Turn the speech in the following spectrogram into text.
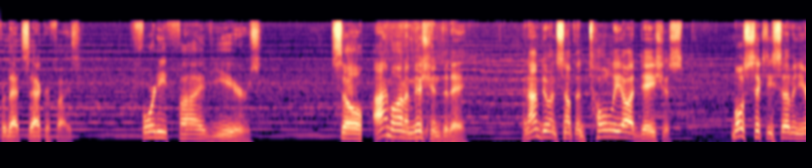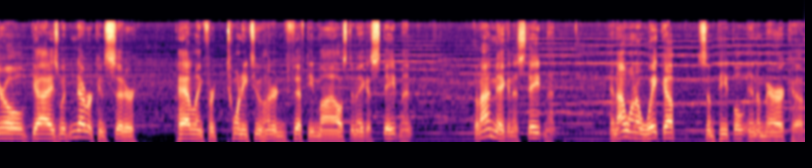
for that sacrifice. 45 years. So I'm on a mission today, and I'm doing something totally audacious. Most 67-year-old guys would never consider paddling for 2,250 miles to make a statement, but I'm making a statement. And I want to wake up some people in America,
